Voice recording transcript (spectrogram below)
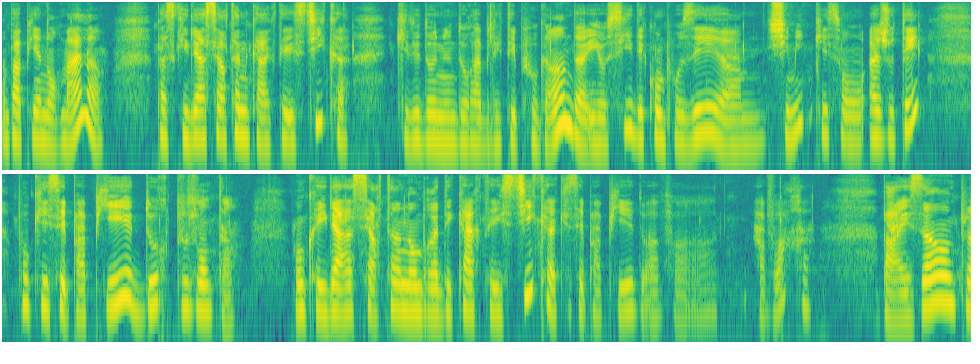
un papier normal, parce qu'il y a certaines caractéristiques qui lui donnent une durabilité plus grande et aussi des composés euh, chimiques qui sont ajoutés pour que ces papiers durent plus longtemps. Donc il y a un certain nombre de caractéristiques que ces papiers doivent euh, avoir. Par exemple,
